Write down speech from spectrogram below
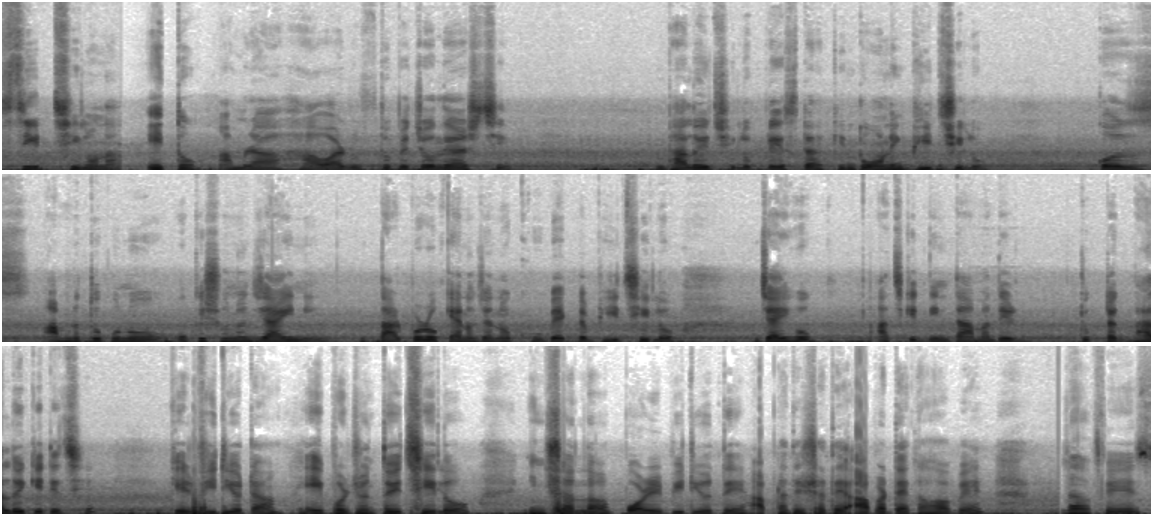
সিট ছিল না। এই তো আমরা হাওয়ার রুফটপে চলে আসছি। ভালোই ছিল প্লেসটা কিন্তু অনেক ভিড় ছিল। কজ আমরা তো কোনো ওকেশনে যাইনি, তারপরও কেন যেন খুব একটা ভিড় ছিল। যাই হোক, আজকের দিনটা আমাদের টুকটাক ভালোই কেটেছে। আজকের ভিডিওটা এই পর্যন্তই ছিল। ইনশাল্লাহ পরের ভিডিওতে আপনাদের সাথে আবার দেখা হবে। আল্লাহ হাফেজ।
